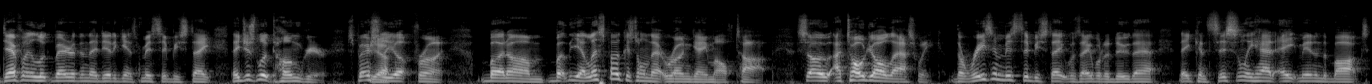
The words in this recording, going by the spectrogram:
Definitely looked better than they did against Mississippi State. They just looked hungrier, especially Yeah. up front. But um, but yeah, let's focus on that run game off top. So I told y'all last week the reason Mississippi State was able to do that, they consistently had eight men in the box,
